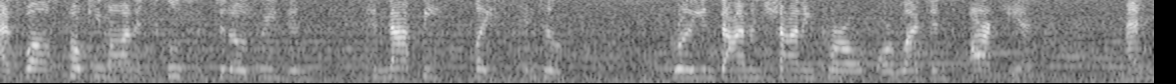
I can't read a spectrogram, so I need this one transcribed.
as well as Pokemon exclusive to those regions, cannot be placed into Brilliant Diamond, Shining Pearl, or Legends Arceus. And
